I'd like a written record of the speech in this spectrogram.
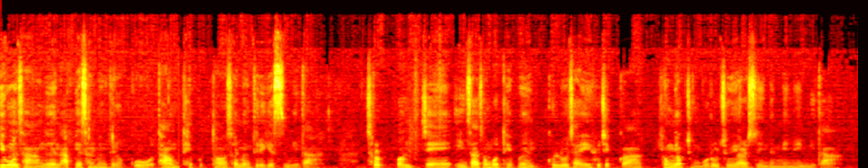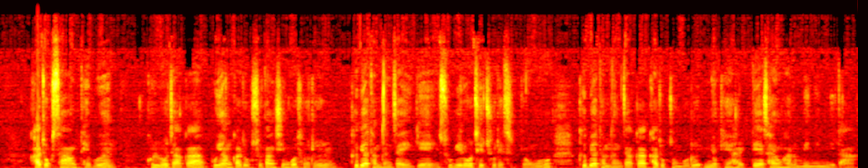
기본 사항은 앞에 설명드렸고 다음 탭부터 설명드리겠습니다. 첫 번째 인사정보 탭은 근로자의 휴직과 경력 정보를 조회할 수 있는 메뉴입니다. 가족사항 탭은 근로자가 부양가족수당 신고서를 급여 담당자에게 수기로 제출했을 경우 급여 담당자가 가족 정보를 입력해야 할 때 사용하는 메뉴입니다.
